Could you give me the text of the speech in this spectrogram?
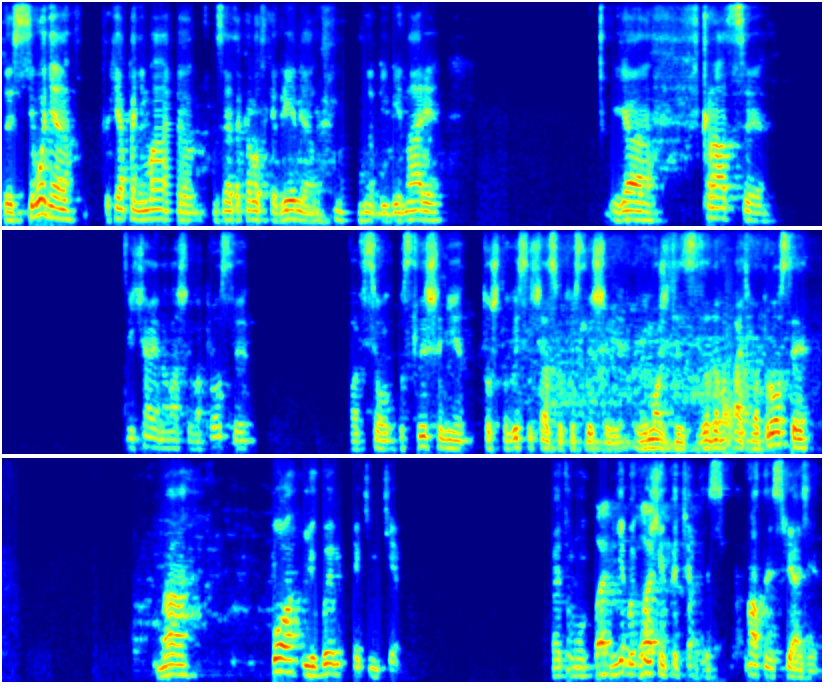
То есть сегодня, как я понимаю, за это короткое время на вебинаре я вкратце отвечаю на ваши вопросы во всем услышании, то, что вы сейчас вот услышали. Вы можете задавать вопросы на, по любым этим темам. Поэтому Влад, мне бы Влад... очень хотелось обратной связи.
